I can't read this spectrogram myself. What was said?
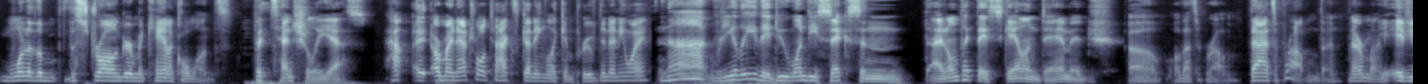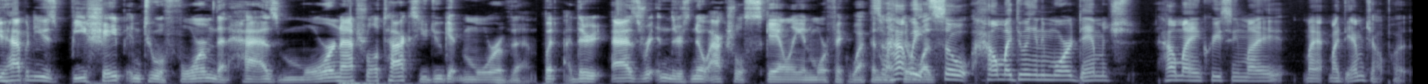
one of the the stronger mechanical ones. potentially yes. How are my natural attacks getting like improved in any way? Not really. They do one d six, and I don't think they scale in damage. Oh, well, that's a problem. That's a problem then. Never mind. If you happen to use beast shape into a form that has more natural attacks, you do get more of them. But there, as written, there's no actual scaling in morphic weapon So like how there wait, was. so how am I doing any more damage? How am I increasing my my my damage output?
